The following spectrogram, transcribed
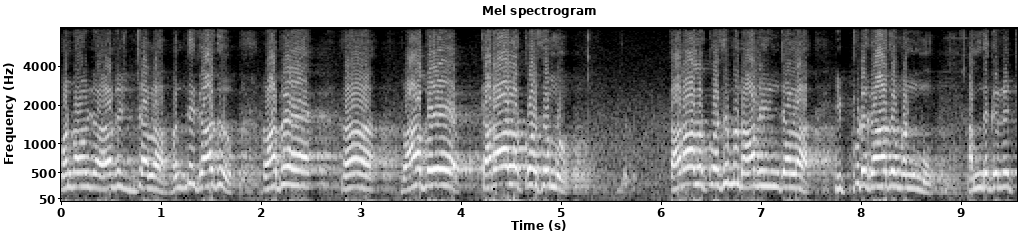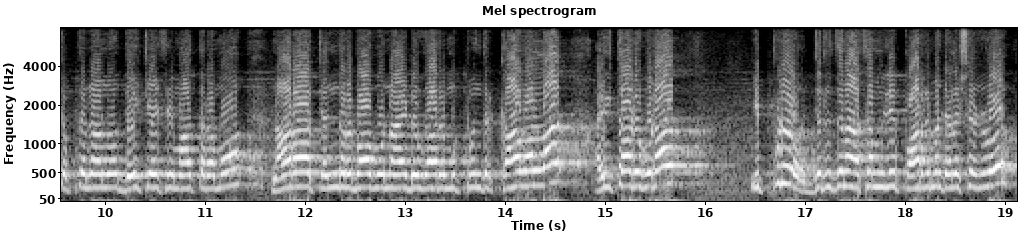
మనం ఆలోచించాలా? మంది కాదు. రాబోయే రాబోయే తరాల కోసము తరాల కోసం మనం ఆలోచించాలా? ఇప్పుడు కాదు మనము. అందుకనే చెప్తున్నాను దయచేసి మాత్రము నారా చంద్రబాబు నాయుడు గారు ముఖ్యమంత్రి కావాలా? అవుతాడు కూడా. ఇప్పుడు జరుగుతున్న అసెంబ్లీ పార్లమెంట్ ఎలక్షన్లో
